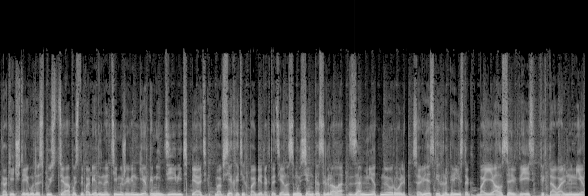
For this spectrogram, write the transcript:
как и 4 года спустя после победы над теми же венгерками 9-5. Во всех этих победах Татьяна Самусенко сыграла заметную роль. Советских раперисток боялся весь фехтовальный мир.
